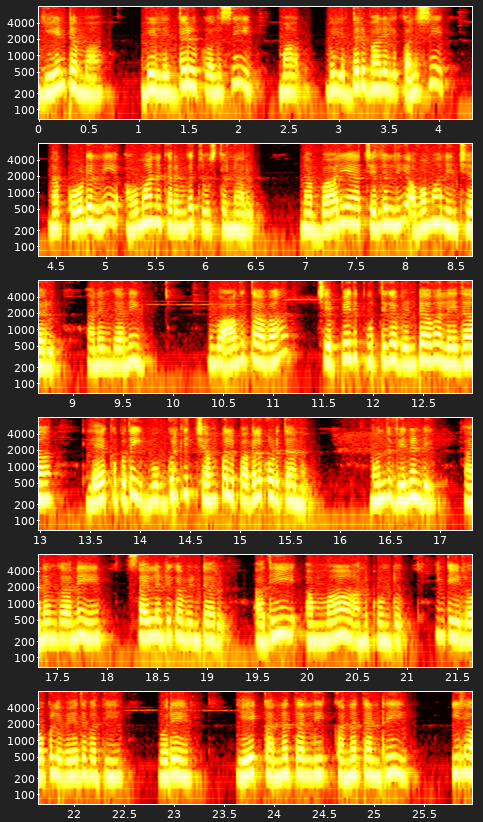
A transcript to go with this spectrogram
ఏంటమ్మా? వీళ్ళిద్దరూ కలిసి మా వీళ్ళిద్దరు భార్యలు కలిసి నా కోడల్ని అవమానకరంగా చూస్తున్నారు. నా భార్య చెల్లెల్ని అవమానించారు. అనగానే నువ్వు ఆగుతావా? చెప్పేది పూర్తిగా వింటావా లేదా? లేకపోతే ఈ ముగ్గురికి చెంపలు పగల కొడతాను ముందు వినండి అనగానే సైలెంట్గా వింటారు. అది అమ్మా అనుకుంటూ ఇంకా ఈ లోపల వేదవతి ఒరే ఏ కన్న తల్లి కన్న తండ్రి ఇలా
